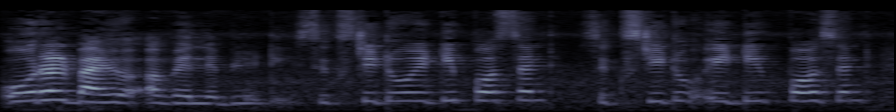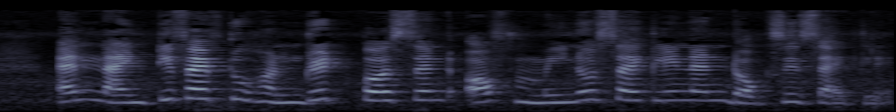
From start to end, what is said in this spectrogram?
Oral bioavailability 60 to 80%, 60 to 80% and 95 to 100% of minocycline and doxycycline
